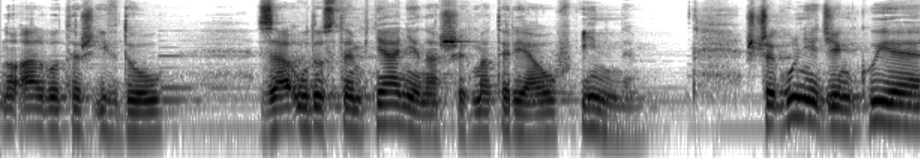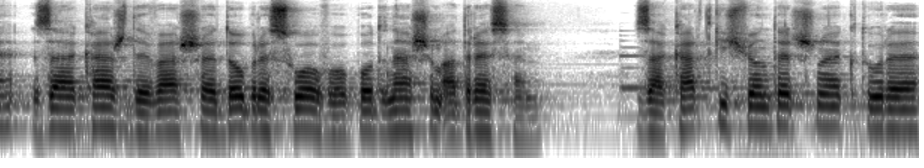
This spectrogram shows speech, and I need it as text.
no albo też i w dół, za udostępnianie naszych materiałów innym. Szczególnie dziękuję za każde Wasze dobre słowo pod naszym adresem, za kartki świąteczne, które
